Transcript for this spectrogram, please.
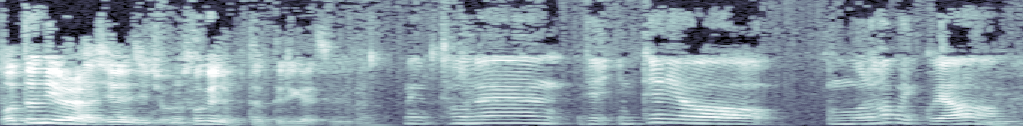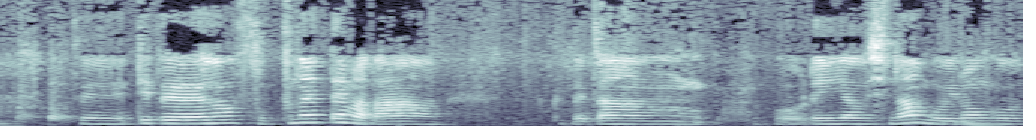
어떤 일을 하시는지 좀 소개 좀 부탁드리겠습니다. 네, 저는 이제 인테리어 업무를 하고 있고요. 음, 이제 에뛰드 하우스 오픈할 때마다 그 매장 뭐 레이아웃이나 뭐 이런 거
